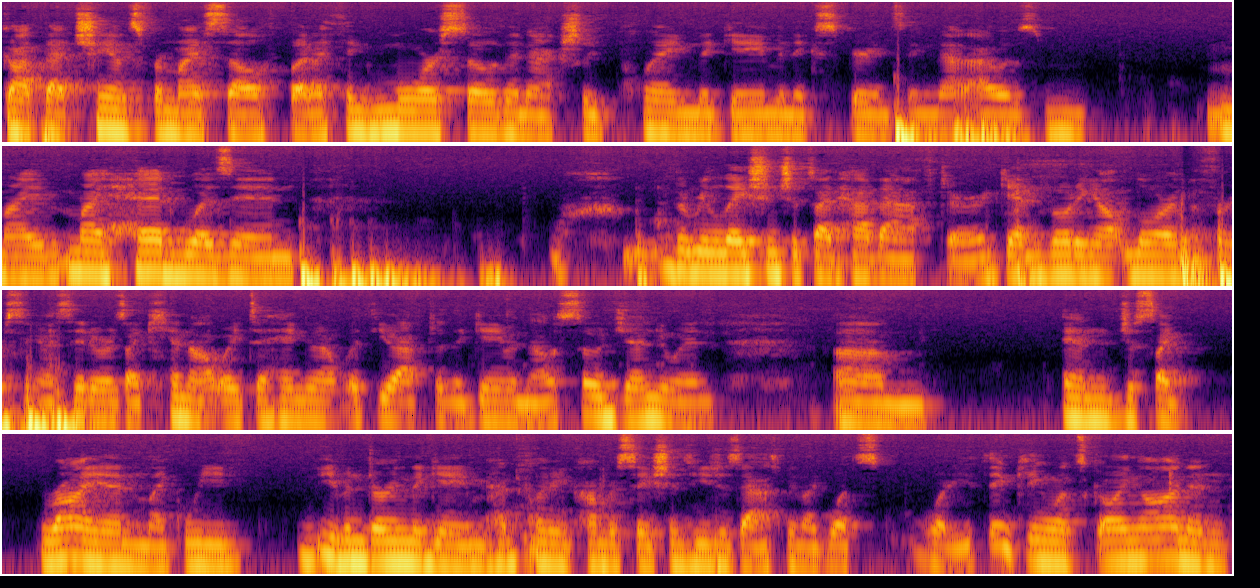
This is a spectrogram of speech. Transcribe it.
got that chance for myself. But I think more so than actually playing the game and experiencing that, I was my my head was in the relationships I'd have after. Again, voting out Lauren, the first thing I say to her is, I cannot wait to hang out with you after the game. And that was so genuine. Um, and just like Ryan, like we, even during the game, had plenty of conversations. He just asked me, like, what's, what are you thinking? What's going on? And,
